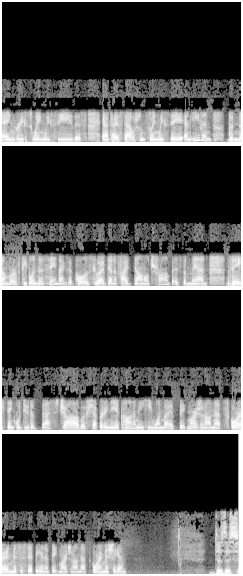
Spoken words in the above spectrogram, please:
angry swing we see, this anti-establishment swing we see, and even the number of people in those same exit polls who identified Donald Trump as the man they they think would do the best job of shepherding the economy. He won by a big margin on that score in Mississippi and a big margin on that score in Michigan. Does this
